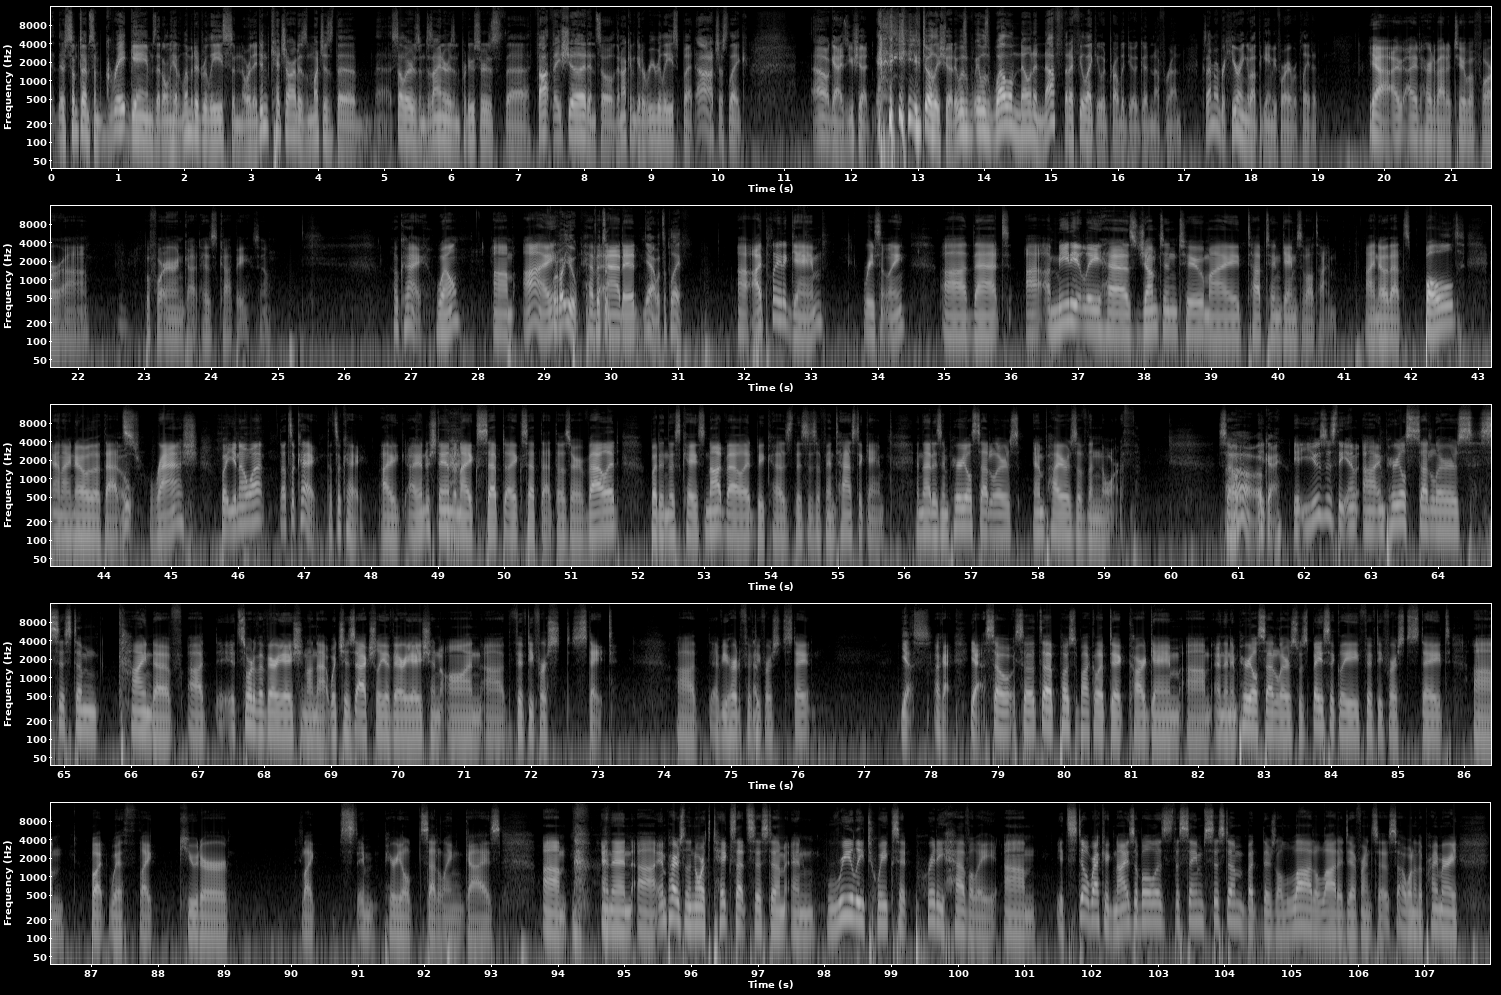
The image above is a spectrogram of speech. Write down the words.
there's sometimes some great games that only have limited release and or they didn't catch on as much as the uh, sellers and designers and producers uh, thought they should and so they're not going to get a re-release but oh just like oh guys you should you totally should it was it was well known enough that I feel like it would probably do a good enough run because I remember hearing about the game before I ever played it yeah, I I'd heard about it too before uh, before Aaron got his copy. So okay, well, um, I what about you have What's a- added. yeah what's a play Uh, I played a game recently uh, that uh, immediately has jumped into my top 10 games of all time. I know that's bold and I know that that's rash, but you know what? That's okay. That's okay. I, I understand and I accept I accept that. Those are valid, but in this case not valid because this is a fantastic game. And that is Imperial Settlers Empires of the North. So Oh, okay. It, uses the uh, Imperial Settlers system, kind of. Uh, it's sort of a variation on that, which is actually a variation on uh, the 51st State. Uh, have you heard of 51st State? yes Okay, yeah. So so it's a post-apocalyptic card game, um, and then Imperial Settlers was basically 51st State, um, but with like cuter, like Imperial settling guys. Um, and then uh, Empires of the North takes that system and really tweaks it pretty heavily. Um, it's still recognizable as the same system, but there's a lot, a lot of differences. Uh, one of the primary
